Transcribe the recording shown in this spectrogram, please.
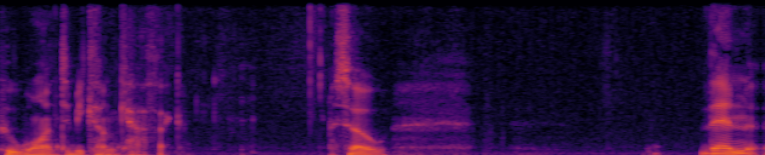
who want to become Catholic. So then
